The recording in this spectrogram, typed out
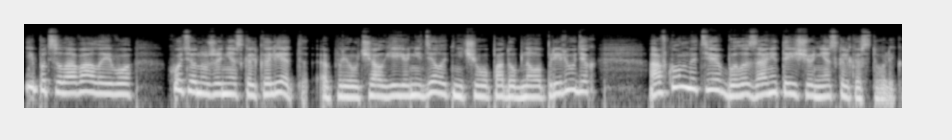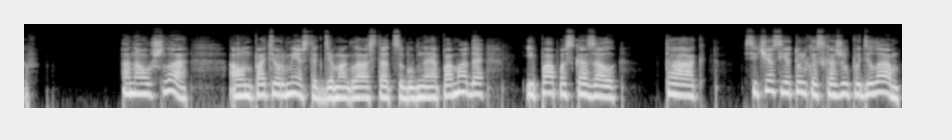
и поцеловала его, хоть он уже несколько лет приучал ее не делать ничего подобного при людях, а в комнате было занято еще несколько столиков. Она ушла, а он потер место, где могла остаться губная помада, и папа сказал, «Так, сейчас я только схожу по делам,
